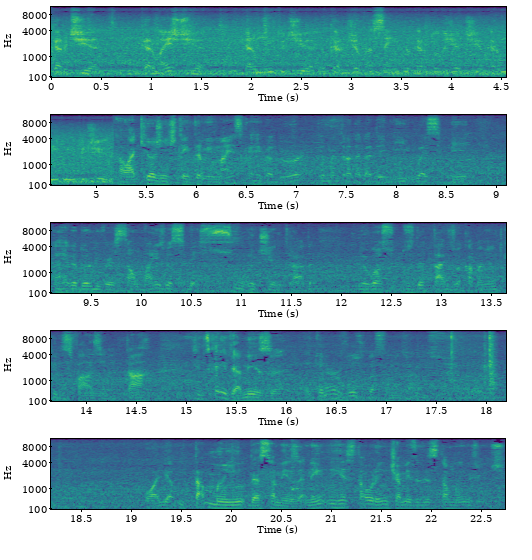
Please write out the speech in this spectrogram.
Eu quero dia, eu quero mais dia, eu quero muito dia, eu quero dia pra sempre, eu quero todo dia dia, eu quero muito, muito dia. Tá, aqui ó, a gente tem também mais carregador, tem uma entrada HDMI, USB, carregador universal, mais USB, surra de entrada. Eu gosto dos detalhes, do acabamento que eles fazem, tá? Vocês querem ver a mesa? Eu tô nervoso com essa mesa, olha isso. Olha o tamanho dessa mesa. Nem em restaurante a mesa é desse tamanho, gente.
